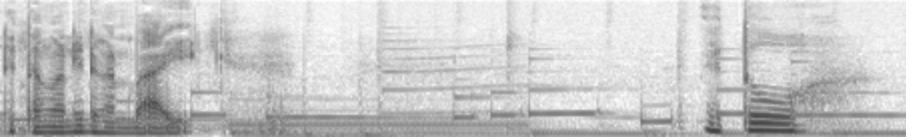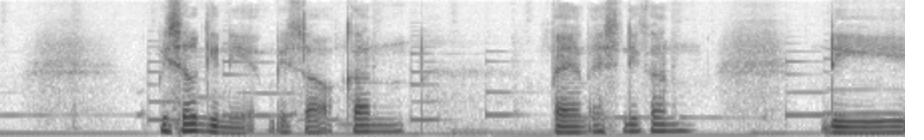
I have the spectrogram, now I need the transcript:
ditangani dengan baik. Itu misal gini ya misalkan PNS ini kan di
